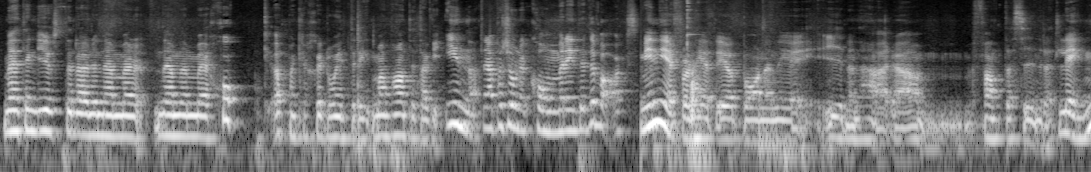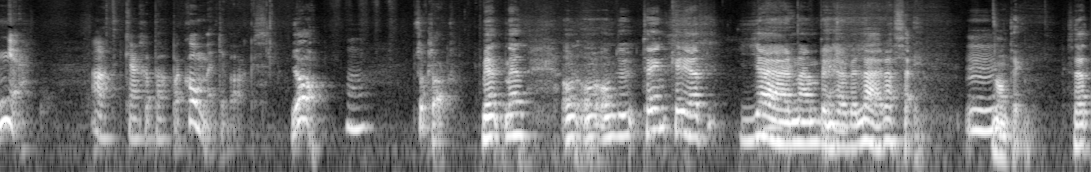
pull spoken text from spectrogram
Men jag tänker just det där du nämner, nämner med chock. Att man kanske då inte man har inte tagit in att den här personen kommer inte tillbaks. Min erfarenhet är att barnen är i den här um, fantasin rätt länge. Att kanske pappa kommer tillbaks. Ja, såklart. Men, men om, om, om du tänker dig att hjärnan behöver lära sig. Någonting. Så att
